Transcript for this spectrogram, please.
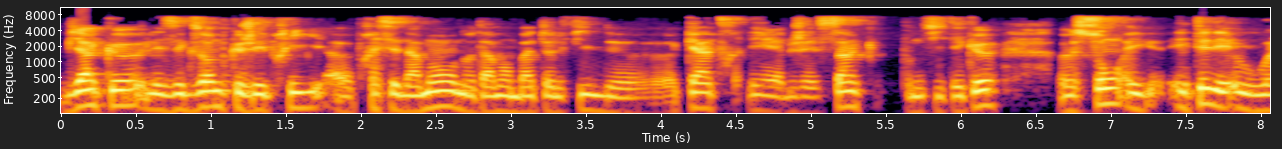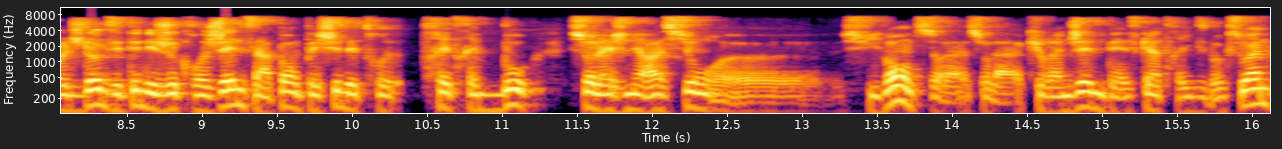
bien que les exemples que j'ai pris euh, précédemment, notamment Battlefield 4 euh, et MGS5, pour ne citer que, euh, sont, étaient des, Watch Dogs étaient des jeux cross-gen, ça n'a pas empêché d'être très très beau sur la génération suivante, sur la, sur la current gen PS4 et Xbox One,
